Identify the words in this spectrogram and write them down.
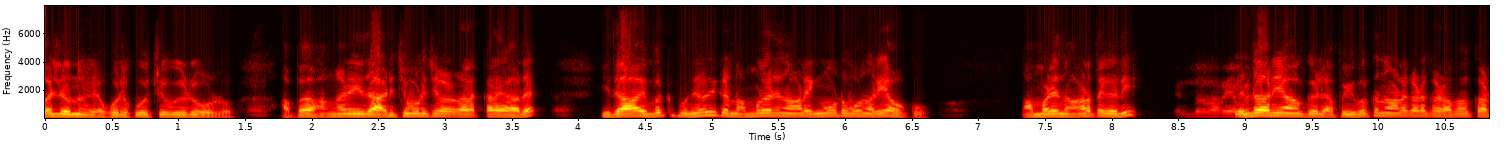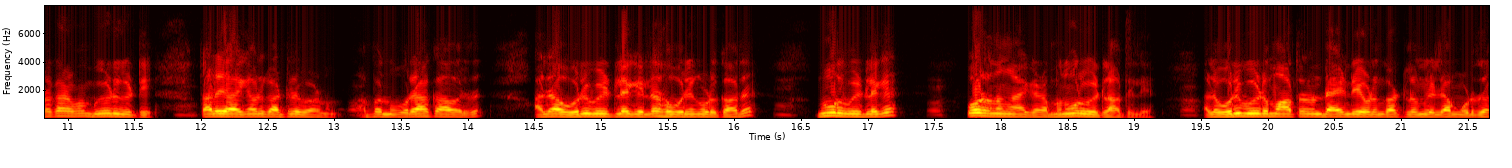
വലിയൊന്നുമില്ല. ഒരു കൊച്ചു വീടേ ഉള്ളൂ. അപ്പൊ അപ്പോൾ അങ്ങനെ ഇത് അടിച്ചു പൊടിച്ച് കളയാതെ ഇതാ ഇവർക്ക് പുനരുദ്ധരിക്കണം നമ്മൾ വരെ നാളെ ഇങ്ങോട്ട് പോകുന്ന അറിയാൻ നോക്കൂ നമ്മുടെ നാളത്തെ ഗതി എന്താ അറിയാൻ നോക്കില്ല അപ്പോൾ ഇവർക്ക് നാളെ കിടക്കണം കിടക്കാൻ വീട് കിട്ടി. തലയാക്കി അവർ കട്ടിൽ വേണം. അപ്പം ഒരാൾക്കാവരുത്. അല്ല ഒരു വീട്ടിലേക്ക് എല്ലാ സൗകര്യം കൊടുക്കാതെ. നൂറ് വീട്ടിലേക്ക് ഓരോന്നും ആയിക്കണം അപ്പം നൂറ് വീട്ടിലാകത്തില്ലേ? അല്ല ഒരു വീട് മാത്രം ഡൈനിങ് ടേബിളും കട്ടിലും എല്ലാം കൊടുത്ത്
